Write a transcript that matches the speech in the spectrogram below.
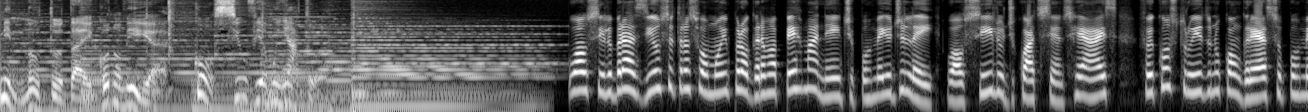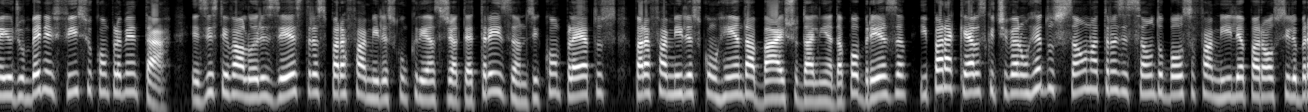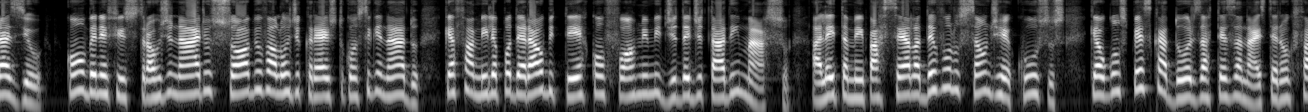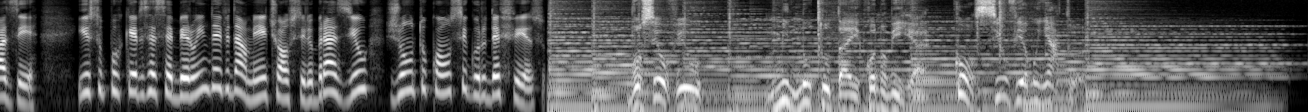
Minuto da Economia, com Silvia Munhato. O Auxílio Brasil se transformou em programa permanente por meio de lei. O auxílio de 400 reais foi construído no Congresso por meio de um benefício complementar. Existem valores extras para famílias com crianças de até 3 anos incompletos, para famílias com renda abaixo da linha da pobreza e para aquelas que tiveram redução na transição do Bolsa Família para o Auxílio Brasil. Com o benefício extraordinário, sobe o valor de crédito consignado que a família poderá obter conforme medida editada em março. A lei também parcela a devolução de recursos que alguns pescadores artesanais terão que fazer. Isso porque eles receberam indevidamente o Auxílio Brasil junto com o seguro defeso. Você ouviu Minuto da Economia, com Silvia Munhato.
